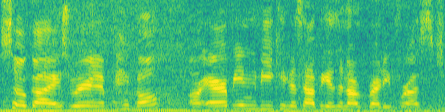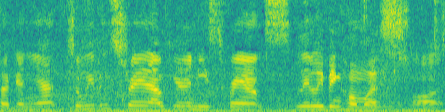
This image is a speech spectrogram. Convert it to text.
So guys, we're in a pickle. Our Airbnb kicked us out because they're not ready for us to check in yet. So we've been straight out here in Nice France, literally being homeless. Hot.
